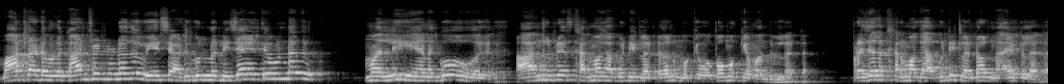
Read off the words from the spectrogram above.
మాట్లాడడంలో కాన్ఫిడెంట్ ఉండదు వేసే అడుగుల్లో నిజాయితీ ఉండదు. మళ్ళీ ఈయనకు ఆంధ్రప్రదేశ్ కర్మ కాకుండా ఇట్లాంటి వాళ్ళు ముఖ్య ఉప ముఖ్యమంత్రులట. ప్రజల కర్మ కాకుండా ఇట్లాంటి వాళ్ళు నాయకులట.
